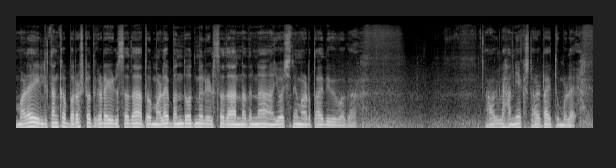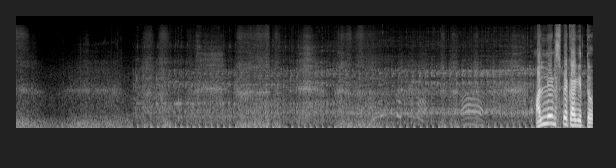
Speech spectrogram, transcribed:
ಮಳೆ ಇಲ್ಲಿ ತನಕ ಬರೋಷ್ಟೊತ್ತು ಕಡೆ ಇಳಿಸೋದ ಅಥವಾ ಮಳೆ ಬಂದೋದ್ಮೇಲೆ ಇಳಿಸೋದ ಅನ್ನೋದನ್ನು ಯೋಚನೆ ಮಾಡ್ತಾ ಇದ್ದೀವಿ ಇವಾಗ. ಆಗಲೇ ಹನಿಯಕ್ಕೆ ಸ್ಟಾರ್ಟ್ ಆಯಿತು ಮಳೆ. ಅಲ್ಲಿ ಇಳಿಸ್ಬೇಕಾಗಿತ್ತು.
